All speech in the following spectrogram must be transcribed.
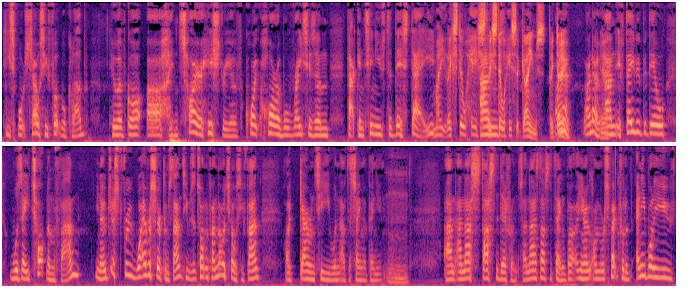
he supports Chelsea Football Club, who have got an entire history of quite horrible racism that continues to this day. Mate, they still hiss. they still hiss at games. They do. I know. I know. Yeah. And if David Baddiel was a Tottenham fan, you know, just through whatever circumstance, he was a Tottenham fan, not a Chelsea fan, I guarantee you wouldn't have the same opinion. Mm. And and that's that's the difference, and that's that's the thing. But you know, I'm respectful of anybody who've,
